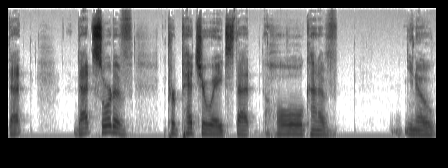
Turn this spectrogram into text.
that that sort of perpetuates that whole kind of you know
